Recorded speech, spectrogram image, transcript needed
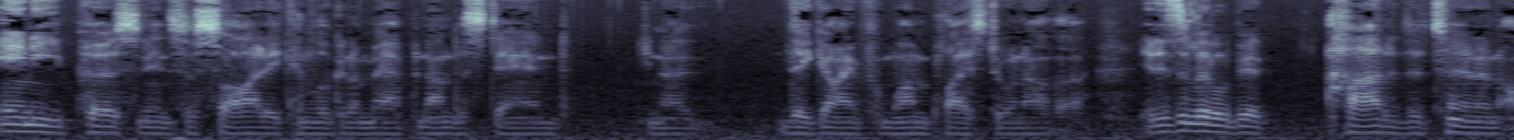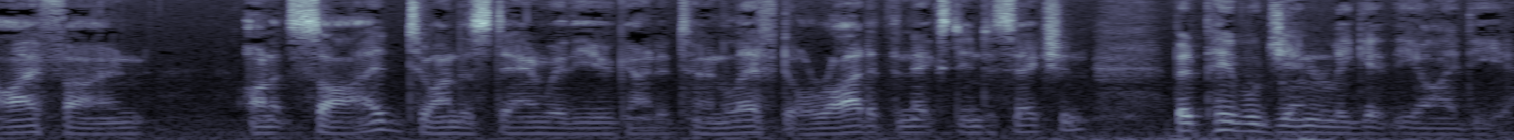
any person in society can look at a map and understand. You know, they're going from one place to another. It is a little bit harder to turn an iPhone on its side to understand whether you're going to turn left or right at the next intersection, but people generally get the idea.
